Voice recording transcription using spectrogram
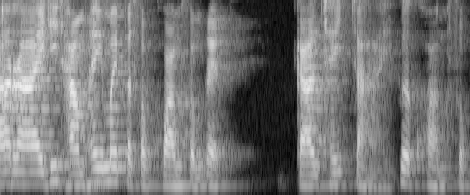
อะไรที่ทำให้ไม่ประสบความสำเร็จ การใช้จ่ายเพื่อความสุข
